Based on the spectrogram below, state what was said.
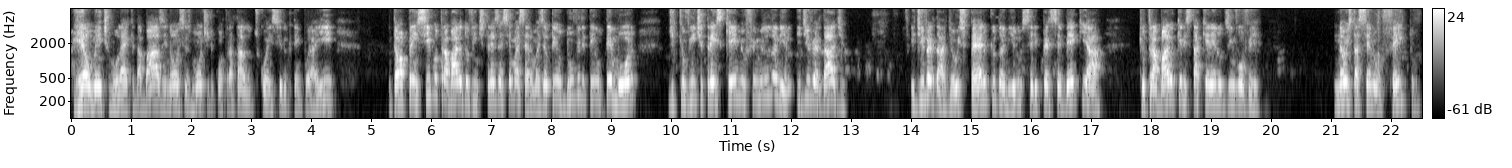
realmente moleque da base, não esses monte de contratado desconhecido que tem por aí. Então, a princípio, o trabalho do 23 vai ser mais sério, mas eu tenho dúvida e tenho temor de que o 23 queime o filme do Danilo. E de verdade, e de verdade, eu espero que o Danilo, se ele perceber que há que o trabalho que ele está querendo desenvolver não está sendo feito,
